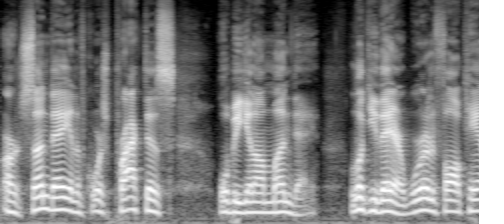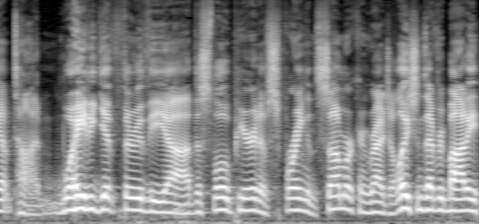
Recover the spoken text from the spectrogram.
or Sunday, and of course, practice will begin on Monday. Looky there, we're in fall camp time. Way to get through the uh, the slow period of spring and summer. Congratulations, everybody!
